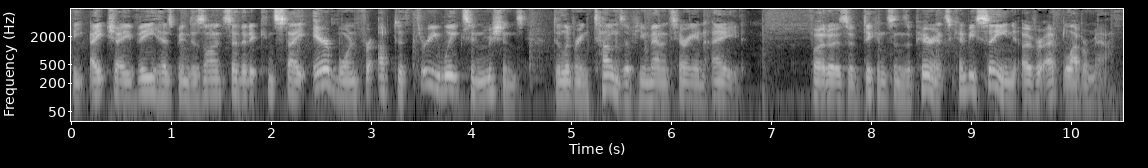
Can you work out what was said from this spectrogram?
The HAV has been designed so that it can stay airborne for up to three weeks in missions, delivering tons of humanitarian aid. Photos of Dickinson's appearance can be seen over at Blabbermouth.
